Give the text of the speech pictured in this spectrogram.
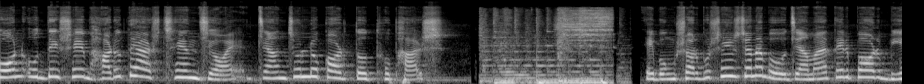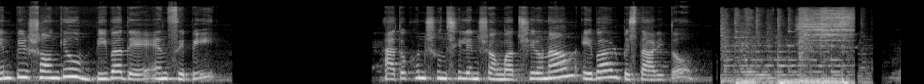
কোন উদ্দেশ্যে ভারতে আসছেন জয়? চাঞ্চল্যকর তথ্য ফাঁস। এবং সর্বশেষ জানাব, জামায়াতের পর বিএনপির সঙ্গেও বিবাদে এনসিপি। এতক্ষণ শুনছিলেন সংবাদ শিরোনাম, এবার বিস্তারিত।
